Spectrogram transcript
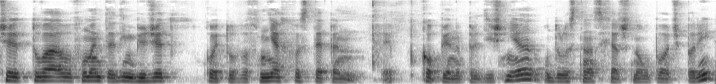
че това в момента е един бюджет, който в някаква степен е копия на предишния, от друга страна се харчат много повече пари,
